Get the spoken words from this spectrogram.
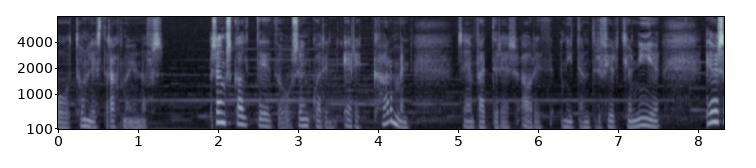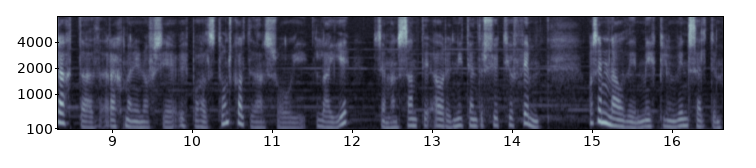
og tónlist Rachmaninoffs. Söngskaldið og söngvarinn Erik Carmen sem fættur er árið 1949 hefur sagt að Rachmaninoff sé uppáhalds tónskaldið hans og í lægi sem hann samti árið 1975 og sem náði miklum vinseldum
